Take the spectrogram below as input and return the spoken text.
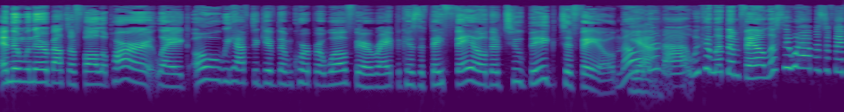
and then when they're about to fall apart, like, oh, we have to give them corporate welfare, right? Because if they fail, they're too big to fail. No, Yeah. they're not. We can let them fail. Let's see what happens if they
